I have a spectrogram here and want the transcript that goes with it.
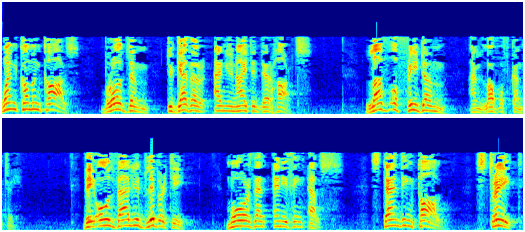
One common cause brought them together and united their hearts. Love of freedom and love of country. They all valued liberty more than anything else. Standing tall, straight,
